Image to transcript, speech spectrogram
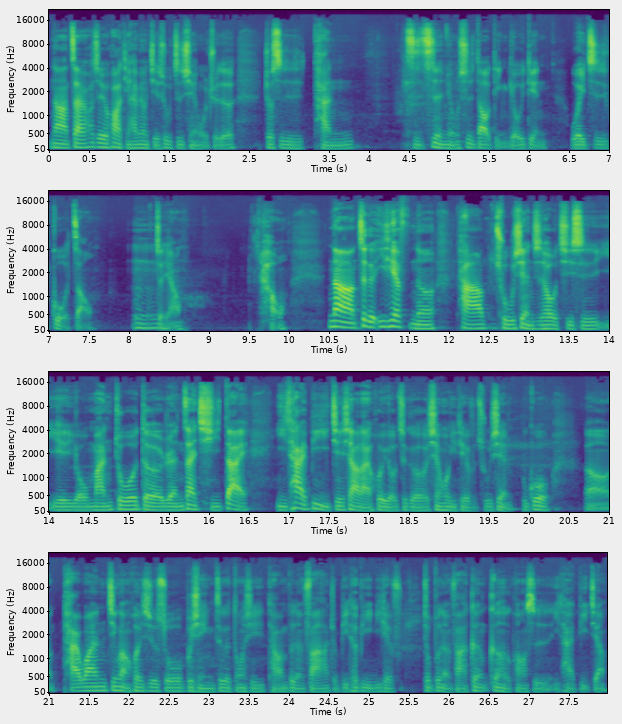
那在这些话题还没有结束之前，我觉得就是谈此次牛市到顶有一点为之过早，嗯，这样。好，那这个 ETF 呢，它出现之后，其实也有蛮多的人在期待以太币接下来会有这个现货 ETF 出现。不过，呃，台湾金管会就说不行，这个东西台湾不能发，就比特币 ETF 就不能发，更更何况是以太币这样。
